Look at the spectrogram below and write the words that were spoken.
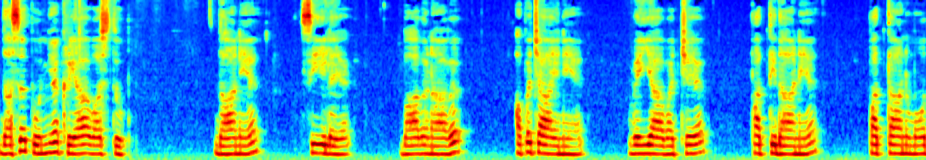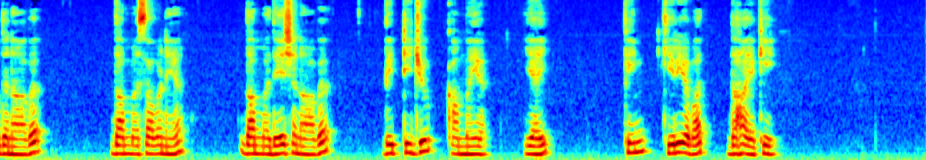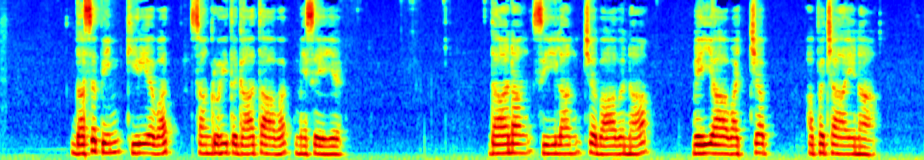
දස පුඤ්ඤ ක්‍රියා වස්තු දානය සීලය භාවනාව අපචායනය වෙය්‍යාවච්චය පත්ති දානය පත්තානුමෝදනාව ධම්ම ශවණය ධම්ම දේශනාව දිට්ඨිජු කම්මය යයි පින් කිරියවත් 10කි දස පින් කිරියවත් සංග්‍රහිත ගාතාවක් මෙසේය. දානං සීලං ච භාවනා වෙය්‍යා වච්ච අපචායනා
